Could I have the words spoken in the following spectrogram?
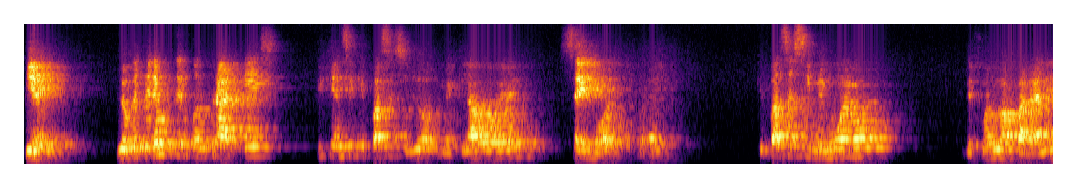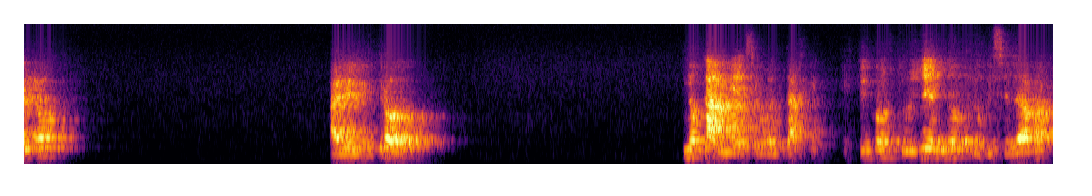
Bien, lo que tenemos que encontrar es, fíjense qué pasa si yo me clavo en 6 volts por ahí. ¿Qué pasa si me muevo de forma paralela al electrodo? No cambia ese voltaje. Estoy construyendo lo que se llama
